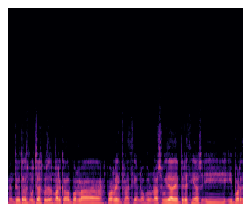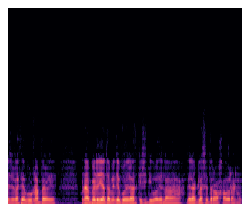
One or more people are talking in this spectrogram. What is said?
entre otras muchas cosas, marcado por la, por la inflación, ¿no? Por una subida de precios y, y por desgracia, por una, una pérdida también de poder adquisitivo de la, de la clase trabajadora, ¿no?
